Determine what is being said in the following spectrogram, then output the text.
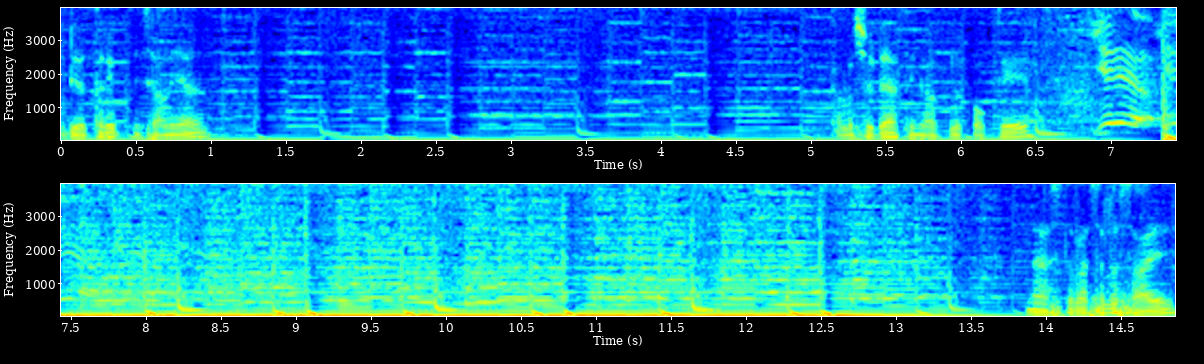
video trip misalnya kalau sudah tinggal klik OK. Nah setelah selesai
